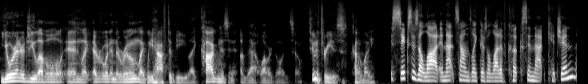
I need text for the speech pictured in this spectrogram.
your energy level and like everyone in the room, like we have to be like cognizant of that while we're going. So two to three is kind of money. Six is a lot. And that sounds like there's a lot of cooks in that kitchen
